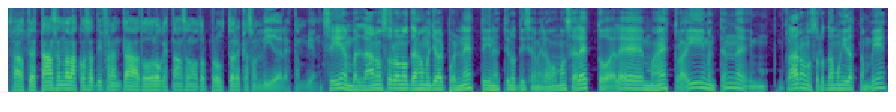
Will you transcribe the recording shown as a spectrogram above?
O sea, ustedes están haciendo las cosas diferentes a todo lo que están haciendo otros productores que son líderes también. Sí, en verdad nosotros nos dejamos llevar por Nesti y Nesti nos dice, mira, vamos a hacer esto, él es maestro ahí, ¿me entiendes? Y, claro, nosotros damos ideas también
